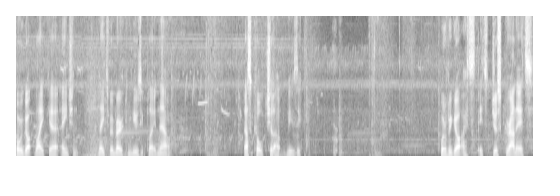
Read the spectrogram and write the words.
Oh, we've got like uh, ancient Native American music playing now. That's called chill out music. What have we got? It's, it's just granite.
